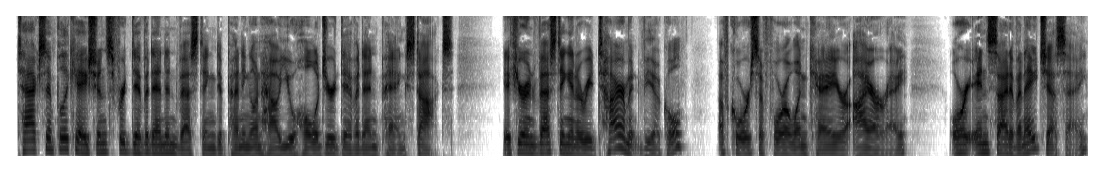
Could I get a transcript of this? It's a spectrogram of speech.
Tax implications for dividend investing depending on how you hold your dividend paying stocks. If you're investing in a retirement vehicle, of course, a 401k or IRA, or inside of an HSA,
